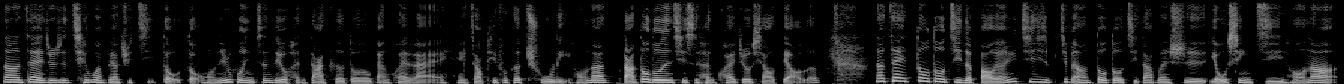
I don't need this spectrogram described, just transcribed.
那再就是千万不要去挤痘痘哈。如果你真的有很大颗痘痘，赶快来找皮肤科处理哈。那打痘痘针其实很快就消掉了。那在痘痘肌的保养，因为其实基本上痘痘肌大部分是油性肌哈，那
